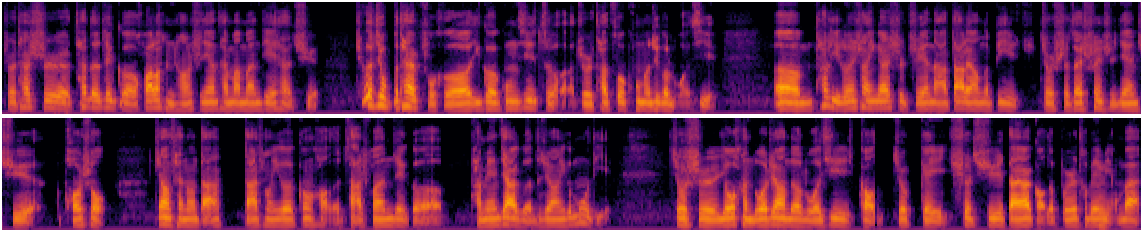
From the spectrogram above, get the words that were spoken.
就是它是它的这个花了很长时间才慢慢跌下去。这个就不太符合一个攻击者，就是他做空的这个逻辑。嗯，他理论上应该是直接拿大量的币，就是在瞬时间去抛售，这样才能达达成一个更好的砸穿这个盘面价格的这样一个目的。就是有很多这样的逻辑搞，就给社区大家搞得不是特别明白。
